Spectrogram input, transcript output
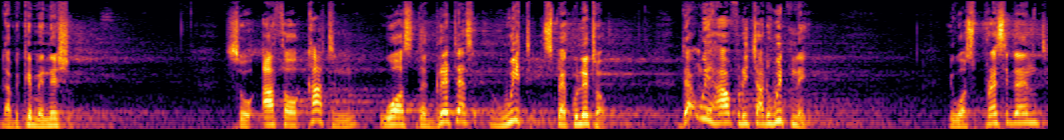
that became a nation. So Arthur Carton was the greatest wheat speculator. Then we have Richard Whitney. He was president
